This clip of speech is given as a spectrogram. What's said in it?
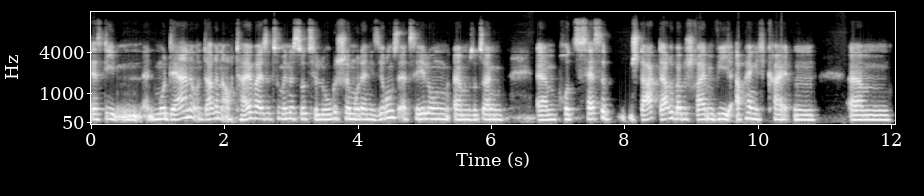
dass die moderne und darin auch teilweise zumindest soziologische Modernisierungserzählungen ähm, sozusagen ähm, Prozesse stark darüber beschreiben, wie Abhängigkeiten ähm,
